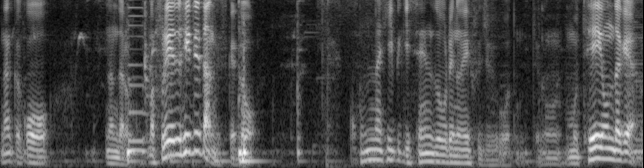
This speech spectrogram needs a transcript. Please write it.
なんかこうなんだろう、まあ、フレーズ弾いてたんですけどこんな響き先祖俺の F15 と思ってもうもう低音だけやな。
